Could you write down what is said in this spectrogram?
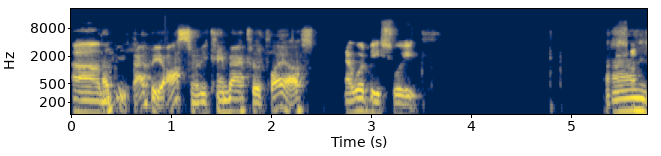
um, that'd, be, that'd be awesome if he came back for the playoffs. That would be sweet. Um,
